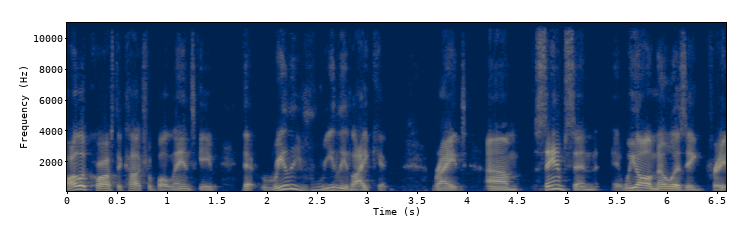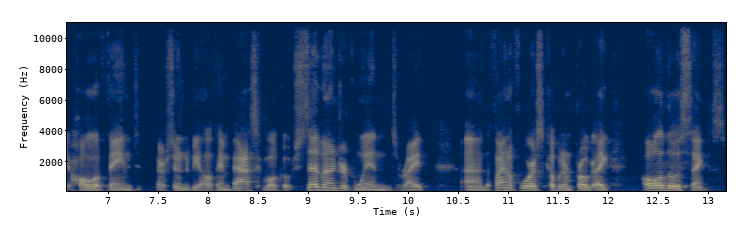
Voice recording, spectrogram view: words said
all across the college football landscape that really, really like him, right? Um, Sampson, we all know as a great Hall of Fame or soon to be Hall of Fame basketball coach, 700 wins, right? Uh, the Final Four, couple of programs, like all those things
